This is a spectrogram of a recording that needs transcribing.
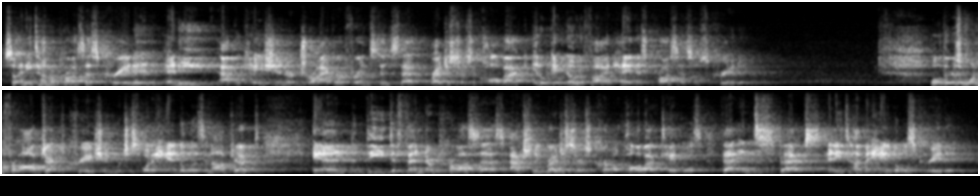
So anytime a process created, any application or driver, for instance, that registers a callback, it'll get notified, hey, this process was created. Well, there's one for object creation, which is what a handle is an object. And the Defender process actually registers kernel callback tables that inspects anytime a handle is created.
